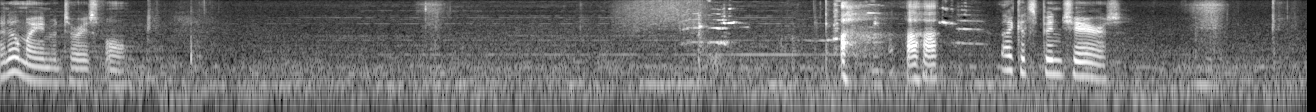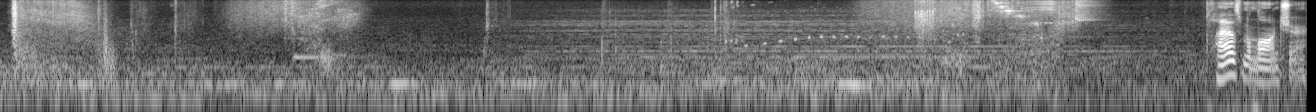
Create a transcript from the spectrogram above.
I know my inventory is full. Haha. I could spin chairs. Plasma launcher.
